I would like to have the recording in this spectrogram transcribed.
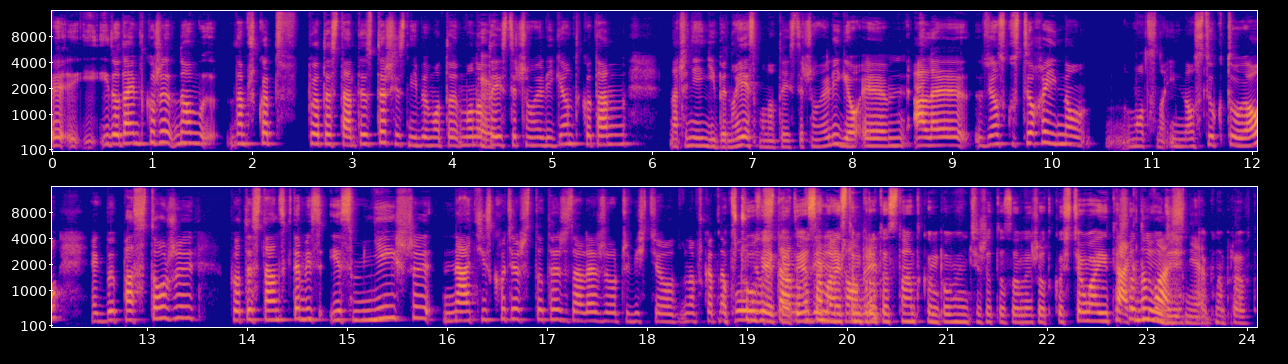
Y, I, I dodajmy tylko, że no, na przykład protestantyzm też jest niby monoteistyczną religią, tylko tam, znaczy nie niby, no jest monoteistyczną religią, ale w związku z trochę inną, mocno inną strukturą, jakby pastorzy protestancki, tam jest, jest mniejszy nacisk, chociaż to też zależy oczywiście od na przykład na Od południu człowieka. Stanów To ja sama jestem protestantką i powiem Ci, że to zależy od kościoła i też Tak, od no ludzi. właśnie. Tak naprawdę.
